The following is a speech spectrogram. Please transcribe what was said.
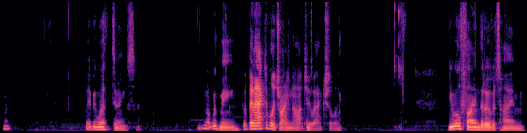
Hmm. Maybe worth doing so. Not with me, but I've been actively trying not to, actually. you will find that over time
